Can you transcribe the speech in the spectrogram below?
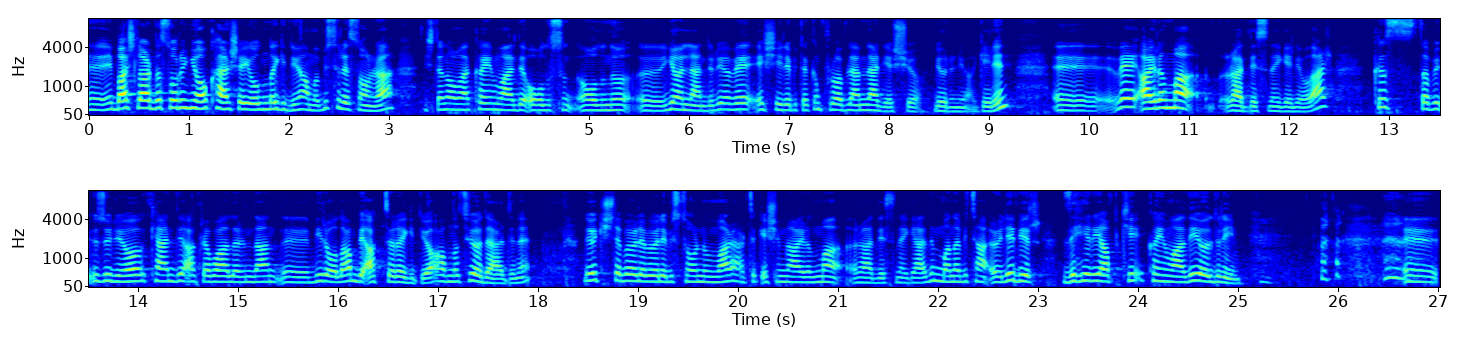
Ee, başlarda sorun yok, her şey yolunda gidiyor ama bir süre sonra işte normal kayınvalide oğlusun, oğlunu e, yönlendiriyor ve eşiyle bir takım problemler yaşıyor görünüyor gelin. Ee, ve ayrılma raddesine geliyorlar. Kız tabii üzülüyor, kendi akrabalarından e, biri olan bir aktara gidiyor, anlatıyor derdini. Diyor ki işte böyle böyle bir sorunum var artık eşimle ayrılma raddesine geldim. Bana bir tane öyle bir zehir yap ki kayınvalideyi öldüreyim. Ee,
